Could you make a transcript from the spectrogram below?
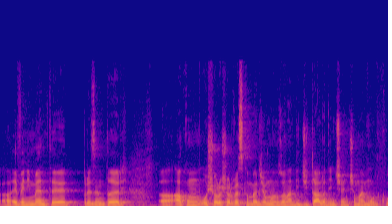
uh, evenimente, prezentări. Uh, Acum, ușor, ușor vezi că mergem în zona digitală din ce în ce mai mult cu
